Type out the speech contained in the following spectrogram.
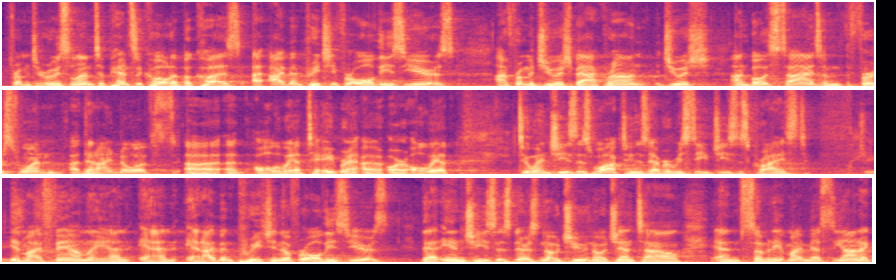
from Jerusalem to Pensacola because I, have been preaching for all these years. I'm from a Jewish background, Jewish on both sides. I'm the first one uh, that I know of uh, uh, all the way up to Abraham, uh, or all the way up to when Jesus walked, who has ever received Jesus Christ. In my family. And, and, and I've been preaching, though, for all these years that in Jesus there's no Jew, no Gentile. And so many of my Messianic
